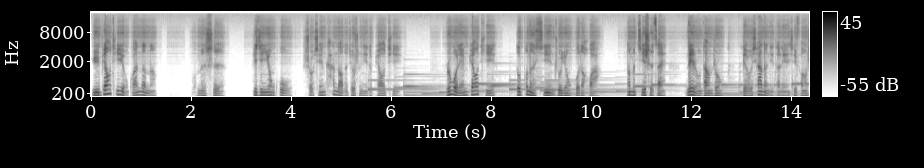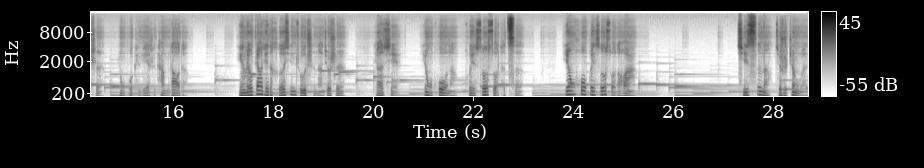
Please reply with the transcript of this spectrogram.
与标题有关的呢，我们是。毕竟，用户首先看到的就是你的标题。如果连标题都不能吸引住用户的话，那么即使在内容当中留下了你的联系方式，用户肯定也是看不到的。引流标题的核心主旨呢，就是要写用户呢会搜索的词。用户会搜索的话，其次呢就是正文，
